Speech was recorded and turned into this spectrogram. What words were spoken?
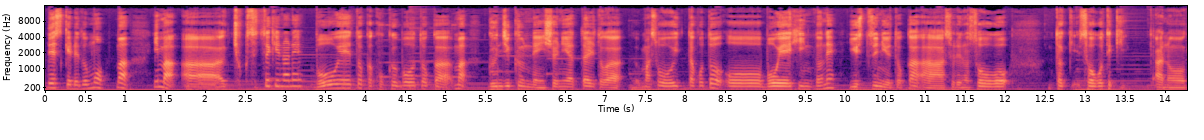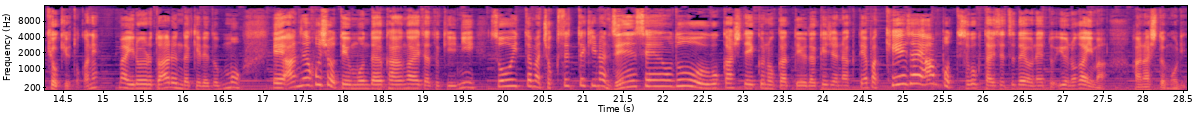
ですけれども、まあ、今あ、直接的なね、防衛とか国防とか、まあ、軍事訓練一緒にやったりとか、まあ、そういったことを防衛品のね、輸出入とか、あそれの総合、総合的、あの、供給とかね、まあ、いろいろとあるんだけれども、えー、安全保障という問題を考えたときに、そういった、まあ、直接的な前線をどう動かしていくのかっていうだけじゃなくて、やっぱ経済安保ってすごく大切だよねというのが今、話と盛り、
